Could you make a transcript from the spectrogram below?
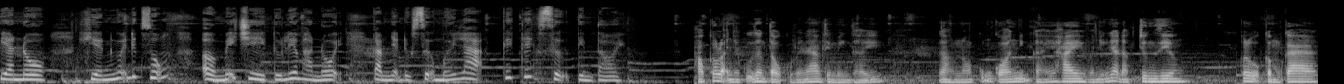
piano khiến Nguyễn Đức Dũng ở Mễ Trì, Tứ Liêm, Hà Nội cảm nhận được sự mới lạ, kích thích sự tìm tòi. Học các loại nhạc cụ dân tộc của Việt Nam thì mình thấy rằng nó cũng có những cái hay và những nét đặc trưng riêng. Câu lạc bộ cầm ca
